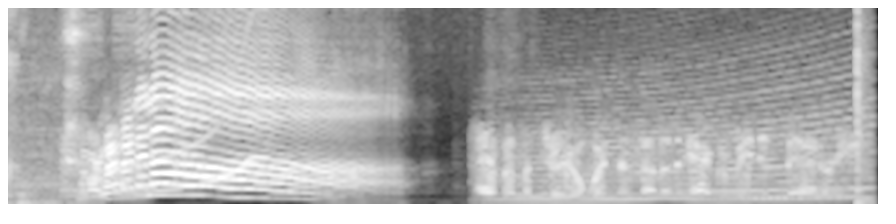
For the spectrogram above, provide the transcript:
clown. Oh là là là là Have a material witness on an aggravated battery.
